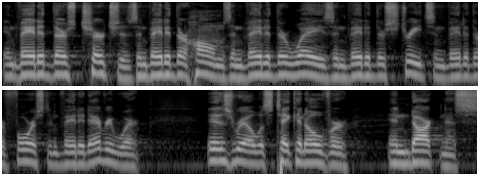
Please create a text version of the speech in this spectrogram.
invaded their churches, invaded their homes, invaded their ways, invaded their streets, invaded their forest, invaded everywhere. Israel was taken over in darkness.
